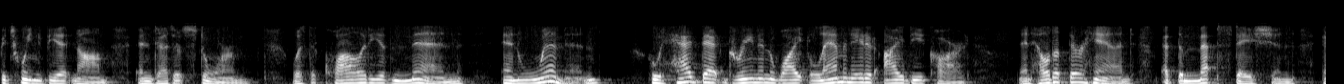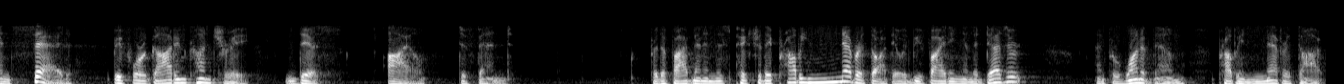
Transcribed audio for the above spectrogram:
between Vietnam and Desert Storm was the quality of men and women who had that green and white laminated ID card and held up their hand at the MEP station and said, Before God and country, this I'll defend. For the five men in this picture, they probably never thought they would be fighting in the desert, and for one of them, probably never thought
